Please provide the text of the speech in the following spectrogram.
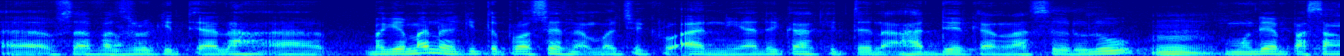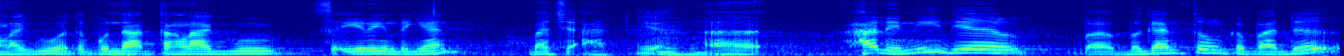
uh, Ustaz Fazrul kita adalah uh, bagaimana kita proses nak baca Quran ni adakah kita nak hadirkan rasa dulu hmm. kemudian pasang lagu ataupun datang lagu seiring dengan bacaan yeah. Ya. uh, hal ini dia uh, bergantung kepada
